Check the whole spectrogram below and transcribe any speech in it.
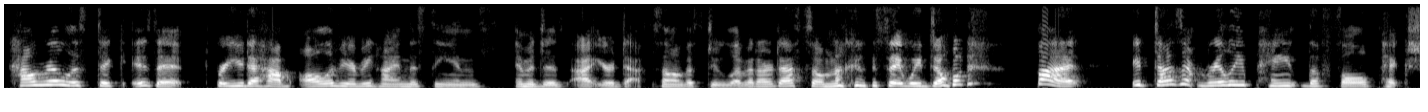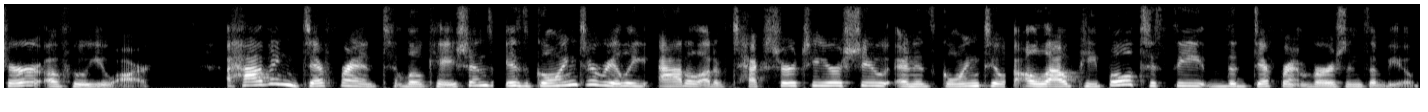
how realistic is it for you to have all of your behind the scenes images at your desk? Some of us do live at our desk, so I'm not going to say we don't, but it doesn't really paint the full picture of who you are having different locations is going to really add a lot of texture to your shoot and it's going to allow people to see the different versions of you.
